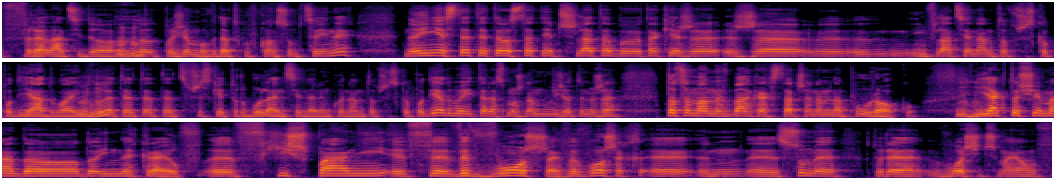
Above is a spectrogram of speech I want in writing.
w relacji do, mhm. do, poziomu wydatków konsumpcyjnych. No i niestety te ostatnie trzy lata były takie, że, że y, inflacja nam to wszystko podjadła i mhm. w ogóle te, te, te wszystkie turbulencje na rynku nam to wszystko podjadły i teraz można mówić o tym, że to, co mamy w bankach starcza nam na pół roku. Mhm. Jak to się ma do, do innych krajów? E, w Hiszpanii, w, we Włoszech, we Włoszech sumy które Włosi trzymają w,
